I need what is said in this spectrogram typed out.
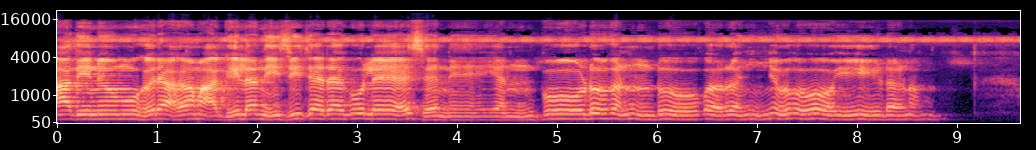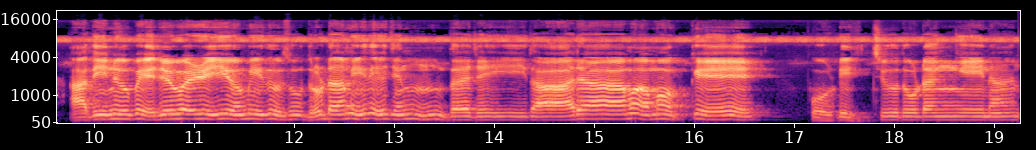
അതിനു മുഹുരഹം അഖില നിശിചരകുലേശനെ എൻപോടു കണ്ടു പറഞ്ഞുപോയിടണം അതിനു പെരുവഴിയും ഇതു സുദൃഢമിത് ചിന്ത ചെയ്താരാമമൊക്കെ പൊടിച്ചു തുടങ്ങിനാൻ.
